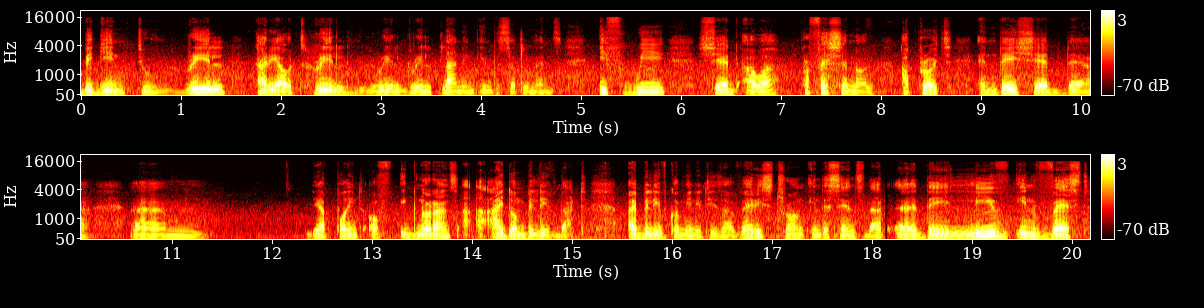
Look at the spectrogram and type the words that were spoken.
begin to real carry out real, real, real planning in the settlements. If we shared our professional approach and they shared their um, their point of ignorance. I, I, don't believe that. I believe communities are very strong in the sense that uh, they live, invest,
